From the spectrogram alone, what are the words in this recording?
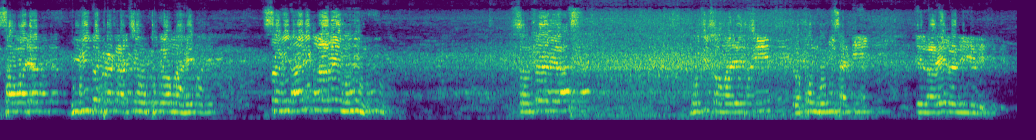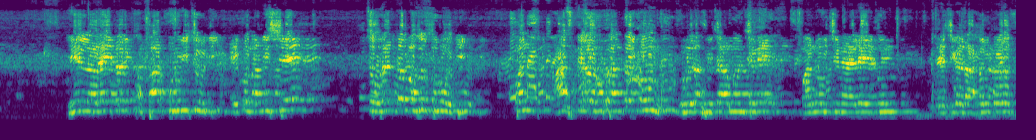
समाजात विविध प्रकारचे उपक्रम आहेत. संविधानिक लढाई म्हणून संत रविदास मोची समाजाची दफनभूमीसाठी जी लढाई लढली गेली. ही लढाई तर फार पूर्वीची होती. एकोणावीसशे चौऱ्याहत्तरपासून सुरू होती. पण आज तिला रूपांतर करून गुरुदास विचार मंचने मानव उच्च न्यायालय येथून याचिका दाखल करत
